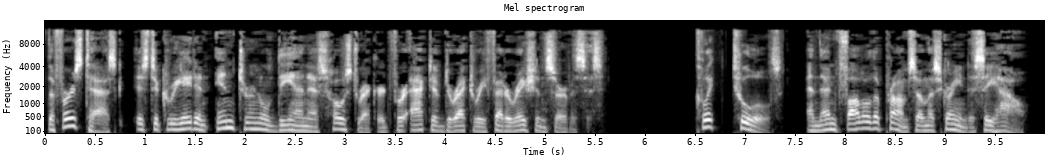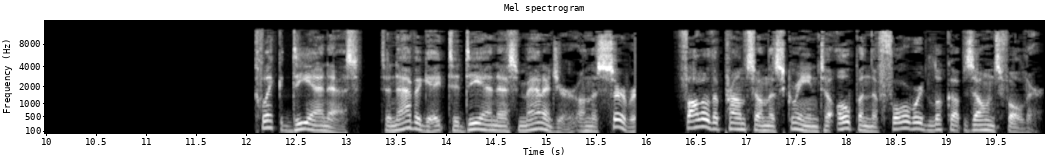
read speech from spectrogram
The first task is to create an internal DNS host record for Active Directory Federation services. Click Tools and then follow the prompts on the screen to see how. Click DNS to navigate to DNS Manager on the server. Follow the prompts on the screen to open the Forward Lookup Zones folder.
